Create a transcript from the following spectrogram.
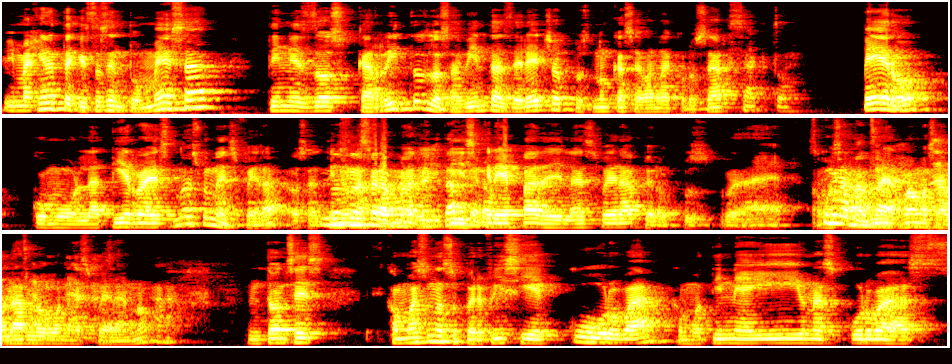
imagínate que estás en tu mesa, tienes dos carritos, los avientas derecho, pues nunca se van a cruzar. Exacto. Pero, como la Tierra es, no es una esfera, o sea, No tiene es una esfera perfecta, pero- discrepa de la esfera, pero pues, eh, vamos, a, hablar- vamos a hablarlo manzana. una esfera, ¿no? Entonces, como es una superficie curva, como tiene ahí unas curvas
